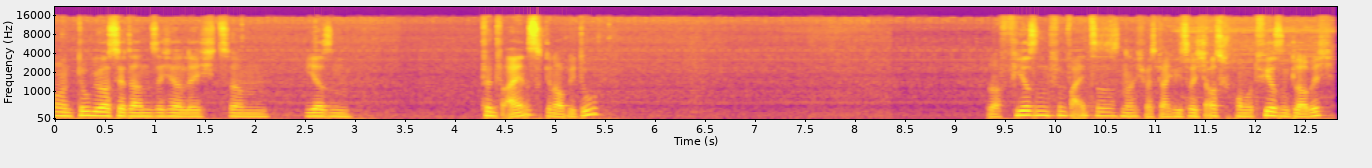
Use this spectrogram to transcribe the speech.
Und du gehörst ja dann sicherlich zum Viersen 5.1, genau wie du. Oder Viersen 5.1 ist es, ne? Ich weiß gar nicht, wie es richtig ausgesprochen wird. Viersen, glaube ich.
